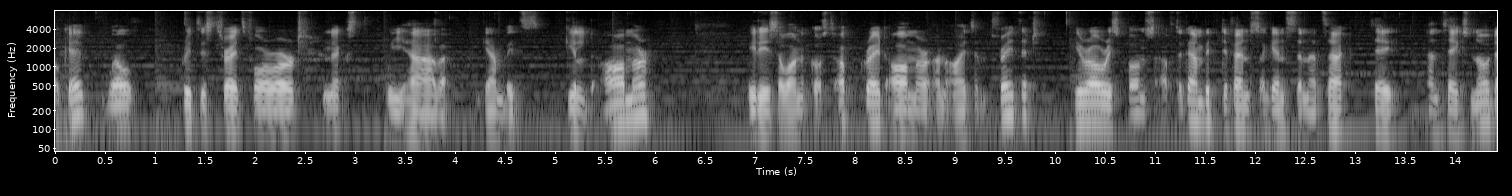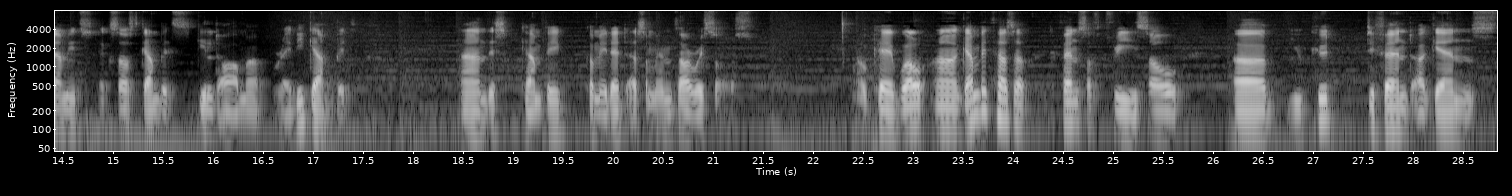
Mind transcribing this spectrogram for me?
Okay, well pretty straightforward. Next we have Gambit's Guild Armor. It is a one cost upgrade, armor and item traded. Hero responds after Gambit defends against an attack take and takes no damage, exhaust Gambit's guild armor, ready Gambit. And this can be committed as a mental resource. Okay, well, uh, Gambit has a defense of 3, so uh, you could defend against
